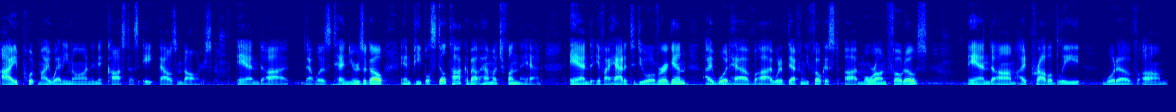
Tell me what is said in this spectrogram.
I put my wedding on and it cost us $8,000 and uh, that was 10 years ago and people still talk about how much fun they had and if i had it to do over again i would have uh, i would have definitely focused uh, more on photos and um, i probably would have um,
